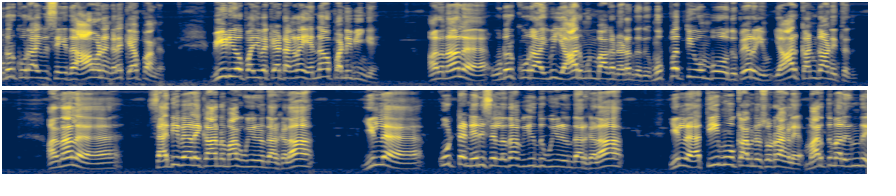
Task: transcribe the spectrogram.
உடற்கூறாய்வு செய்த ஆவணங்களை கேட்பாங்க. வீடியோ பதிவை கேட்டாங்கன்னா என்ன பண்ணுவீங்க? அதனால் உடற்கூராய்வு யார் முன்பாக நடந்தது? முப்பத்தி ஒம்பது பேரையும் யார் கண்காணித்தது? அதனால் சதி வேலை காரணமாக உயிரிழந்தார்களா? இல்லை கூட்ட நெரிசலில் தான் வீழ்ந்து உயிரிழந்தார்களா? இல்லை திமுகவினர் சொல்கிறாங்களே மரத்து மேலே இருந்து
